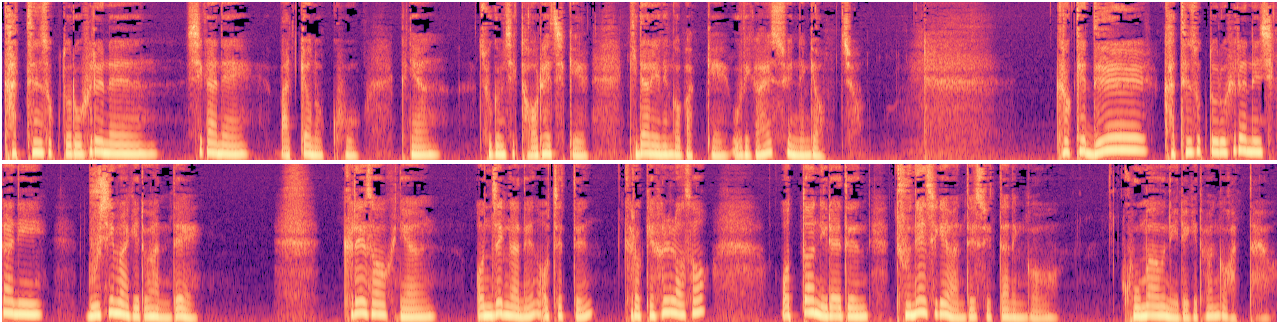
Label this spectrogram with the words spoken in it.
같은 속도로 흐르는 시간에 맡겨놓고 그냥 조금씩 덜해지길 기다리는 것밖에 우리가 할 수 있는 게 없죠. 그렇게 늘 같은 속도로 흐르는 시간이 무심하기도 한데, 그래서 그냥 언젠가는 어쨌든 그렇게 흘러서 어떤 일에든 둔해지게 만들 수 있다는 거 고마운 일이기도 한 것 같아요.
